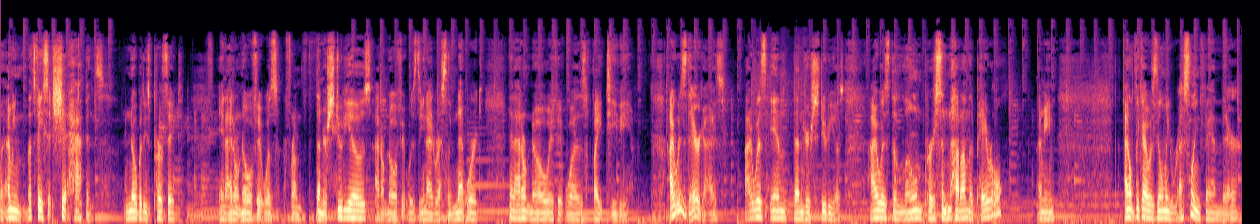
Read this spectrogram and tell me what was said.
I mean, let's face it, shit happens. Nobody's perfect. And I don't know if it was from Thunder Studios, I don't know if it was the United Wrestling Network, and I don't know if it was FITE TV. I was there, guys. I was in Thunder Studios. I was the lone person not on the payroll. I mean, I don't think I was the only wrestling fan there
